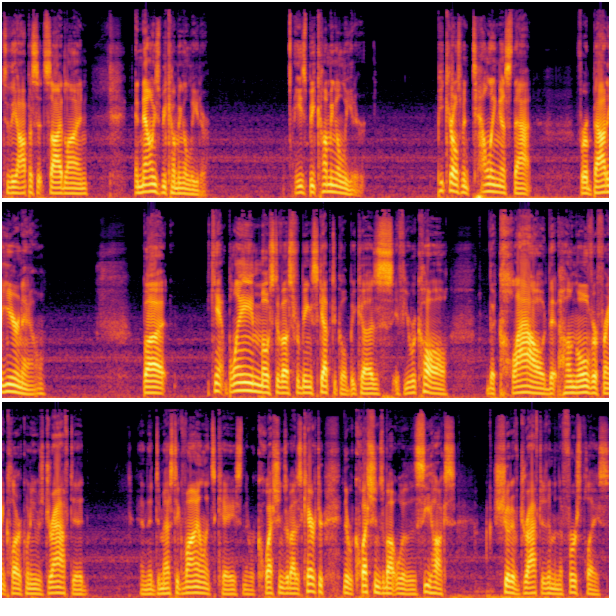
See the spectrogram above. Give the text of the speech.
to the opposite sideline, and now he's becoming a leader. He's becoming a leader. Pete Carroll's been telling us that for about a year now. But you can't blame most of us for being skeptical because if you recall, the cloud that hung over Frank Clark when he was drafted and the domestic violence case, and there were questions about his character, there were questions about whether the Seahawks should have drafted him in the first place.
